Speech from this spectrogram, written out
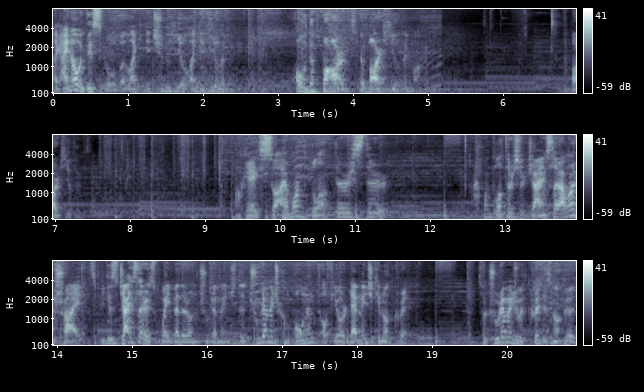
Like, I know this school, but like, it shouldn't heal. Like, it healed him. Oh, the Bard. The Bard healed him. Okay. The Bard healed him. Okay, so I want Bloodthirster I want Bloodthirster Giant Slayer? I want to try it, because Giant Slayer is way better on true damage. The true damage component of your damage cannot crit. So true damage with crit is not good.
